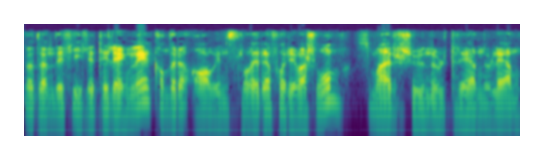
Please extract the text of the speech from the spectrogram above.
nødvendige filer tilgjengelig, kan dere avinstallere forrige versjon, som er 70301.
